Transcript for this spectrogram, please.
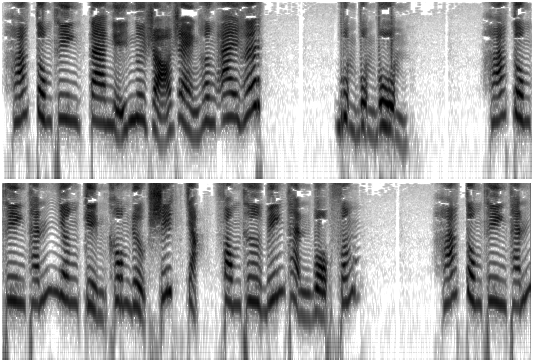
Hóa tôn thiên ta nghĩ ngươi rõ ràng hơn ai hết. Bùm bùm bùm. Hóa tôn thiên thánh nhân kìm không được siết chặt, phong thư biến thành bột phấn. Hóa tôn thiên thánh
